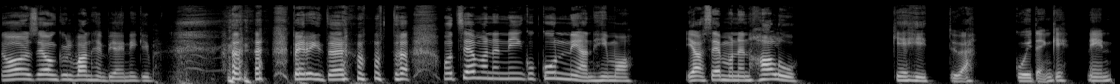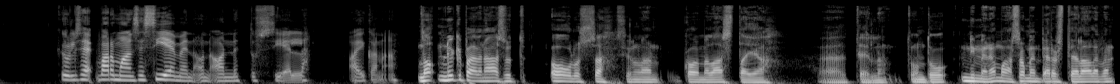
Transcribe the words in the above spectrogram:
no se on kyllä vanhempienikin perintö, mutta, mutta semmoinen niin kuin kunnianhimo ja semmoinen halu kehittyä kuitenkin, niin kyllä se varmaan se siemen on annettu siellä aikanaan. No nykypäivänä asut Oulussa, sinulla on kolme lasta ja teillä tuntuu nimenomaan somen perusteella olevan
